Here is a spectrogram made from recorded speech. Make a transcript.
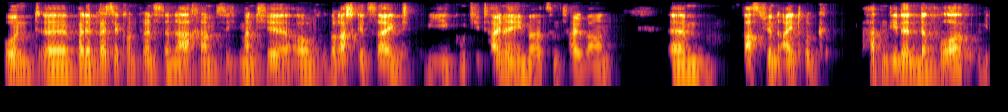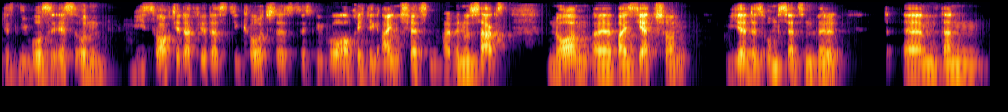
Und äh, bei der Pressekonferenz danach haben sich manche auch überrascht gezeigt, wie gut die Teilnehmer zum Teil waren. Ähm, was für einen Eindruck hatten die denn davor, wie das Niveau so ist und wie sorgt ihr dafür, dass die Coaches das Niveau auch richtig einschätzen? Weil wenn du sagst, Norm äh, weiß jetzt schon, wie er das umsetzen will, ähm, dann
